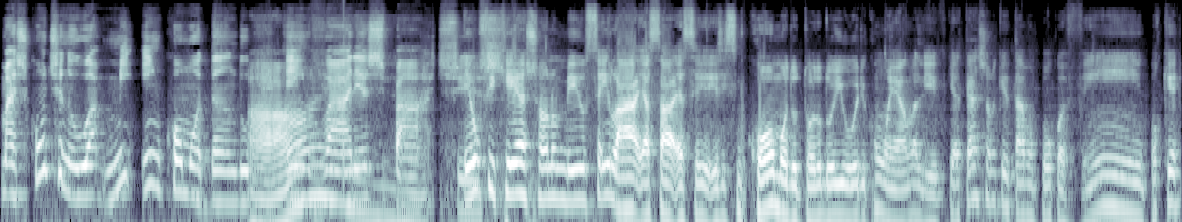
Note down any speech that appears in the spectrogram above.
mas continua me incomodando Ai. em várias partes. Eu fiquei achando meio, sei lá, essa, esse, esse incômodo todo do Yuri com ela ali. Fiquei até achando que ele tava um pouco afim, porque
